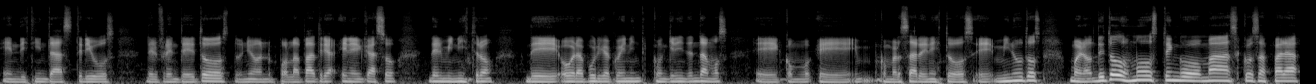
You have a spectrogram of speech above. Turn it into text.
en distintas tribus del Frente de Todos, de Unión por la Patria, en el caso del ministro de Obra Pública con, quien intentamos eh, eh, conversar en estos minutos. Bueno, de todos modos tengo más cosas para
